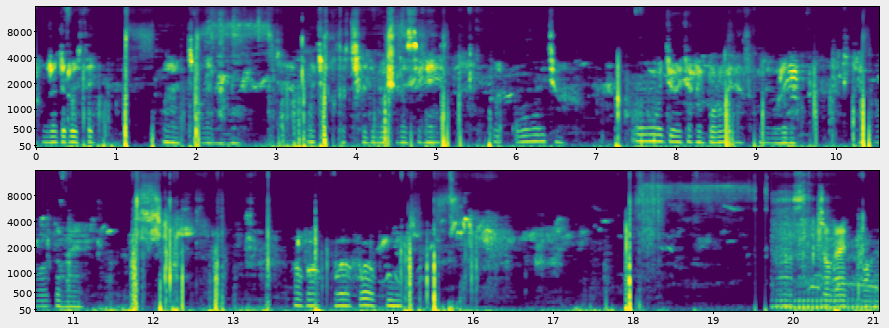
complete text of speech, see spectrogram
সৌন্দর্য রয়েছে চলে না ওই যে কত ছেলে বসে রয়েছে ওই যে ওই যে ওই জায়গায় বড় ভাই আছে ঘুরে যাও আবার তো আবার পুরো পুরো জগাই ধরে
